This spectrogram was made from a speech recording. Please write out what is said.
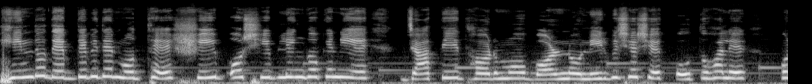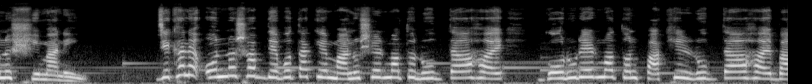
হিন্দু দেবদেবীদের মধ্যে শিব ও শিবলিঙ্গকে নিয়ে জাতি, ধর্ম, বর্ণ নির্বিশেষে কৌতূহলের কোনো সীমা নেই। যেখানে অন্য সব দেবতাকে মানুষের মতো রূপ দেওয়া হয়, গরুরের মতন পাখির রূপ দেওয়া হয় বা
